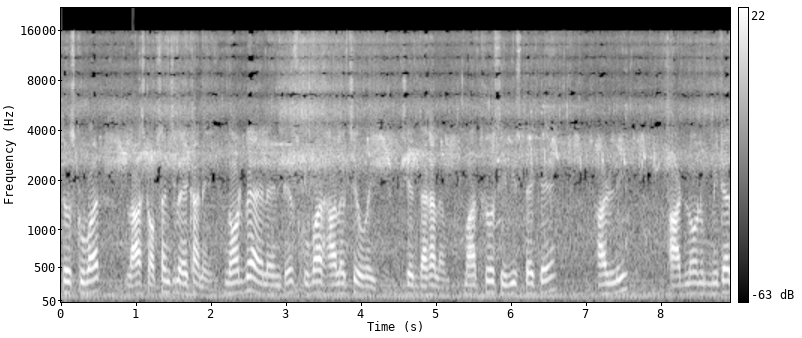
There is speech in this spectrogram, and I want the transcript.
তো স্কুবার লাস্ট অপশান ছিল এখানে। নর্থ বে আইল্যান্ডে স্কুবার হাল হচ্ছে ওই, সে দেখালাম। মাত্র সি বিচ থেকে হার্ডলি আট ন মিটার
